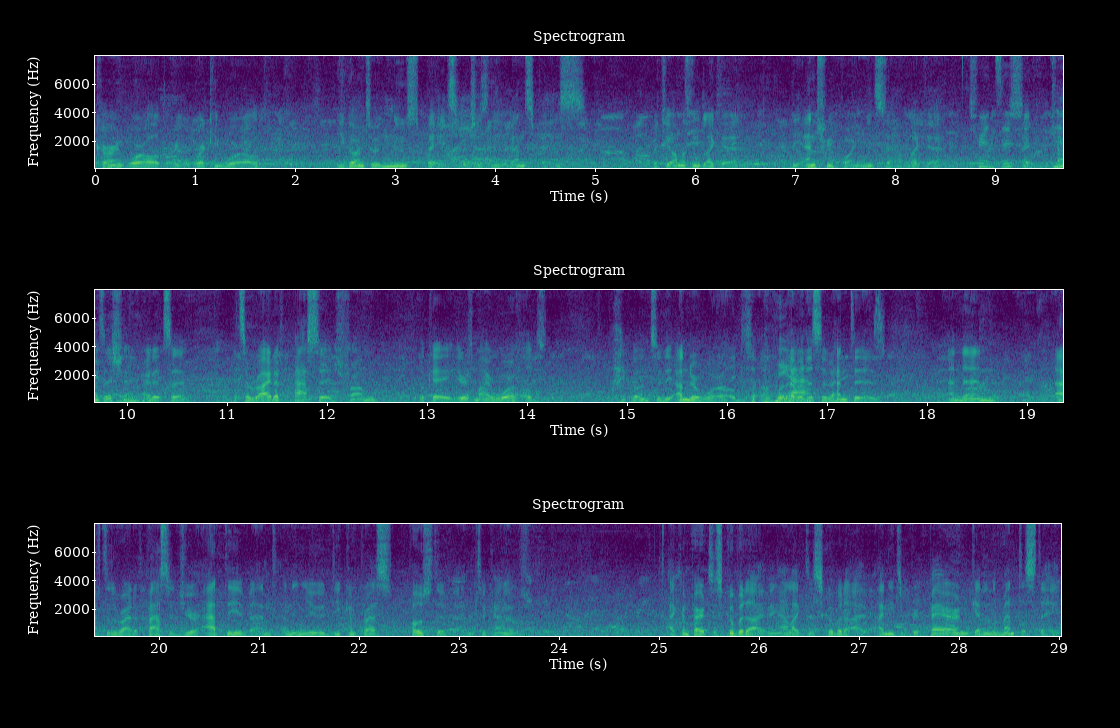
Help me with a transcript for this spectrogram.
current world or your working world, you go into a new space, which is the event space. But you almost need like a, the entry point needs to have like a, a, Transition. a transition, right? Mm-hmm. It's a, it's a rite of passage from, okay, here's my world. I go into the underworld of whatever Yeah. this event is, and then after the rite of passage, you're at the event, and then you decompress post-event to kind of I compare it to scuba diving. I like to scuba dive. I need to prepare and get in the mental state,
